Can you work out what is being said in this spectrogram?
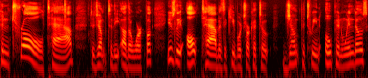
Control Tab to jump to the other workbook. Usually Alt Tab is a keyboard shortcut to jump between open windows.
